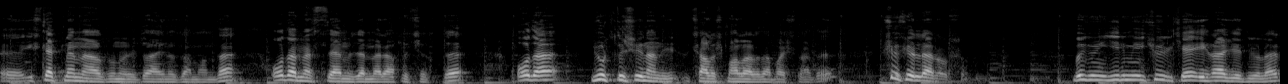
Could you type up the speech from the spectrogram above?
E, işletme mezunuydu aynı zamanda. O da mesleğimize meraklı çıktı. O da yurt dışıyla çalışmalara da başladı. Şükürler olsun. Bugün 22 ülkeye ihraç ediyorlar.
